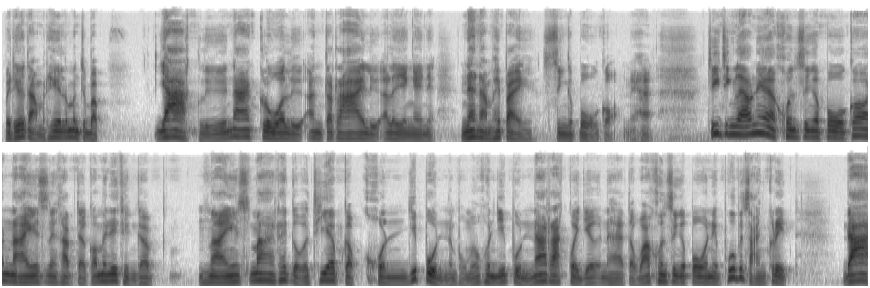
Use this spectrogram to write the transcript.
ไปเที่ยวต่างประเทศแล้วมันจะแบบยากหรือน่ากลัวหรืออันตรายหรืออะไรยังไงเนี่ยแนะนำให้ไปสิงคโปร์ก่อนนะฮะจริง ๆ แล้วเนี่ยคนสิงคโปร์ก็ไนิสนะครับแต่ก็ไม่ได้ถึงกับนิสมากถ้าเกิดว่าเทียบกับคนญี่ปุ่นนะผมว่าคนญี่ปุ่นน่ารักกว่าเยอะนะฮะแต่ว่าคนสิงคโปร์เนี่ยพูดภาษาอังกฤษ ได้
